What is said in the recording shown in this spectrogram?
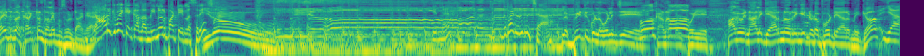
ரைட்டு தான் கரெக்டான தலைப்பு சொல்லிட்டாங்க. யாருக்குமே கேட்காது அந்த இன்னொரு பாட்டு என்ன சரி? இதோ. இருந்துச்சா இல்ல வீட்டுக்குள்ள ஒளிஞ்சு காணாமல். போய். ஆகவே நாளைக்கு இருநூறு ரிங்கிட்டோட போட்டி ஆரம்பிக்கும். யா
